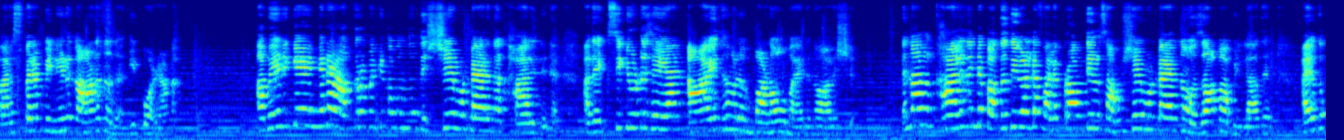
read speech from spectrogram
പരസ്പരം പിന്നീട് കാണുന്നത് ഇപ്പോഴാണ്. അമേരിക്കയെ എങ്ങനെ ആക്രമിക്കണമെന്ന് നിശ്ചയമുണ്ടായിരുന്ന ഖാലിദിന് അത് എക്സിക്യൂട്ട് ചെയ്യാൻ ആയുധങ്ങളും പണവുമായിരുന്നു ആവശ്യം. എന്നാൽ ഖാലിദിന്റെ പദ്ധതികളുടെ ഫലപ്രാപ്തിയിൽ സംശയമുണ്ടായിരുന്ന ഒസാമ ബില്ലാദൻ അയാൾക്ക്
